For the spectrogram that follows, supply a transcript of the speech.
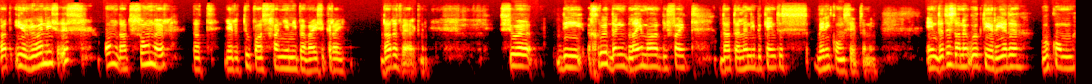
Wat ironies is, omdat sonder dat jy dit toepas, gaan jy nie bewyse kry dat dit werk nie. So die groot ding bly maar die feit dat hulle nie bekend is met die konsepte nie. En dit is dan nou ook die rede hoekom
